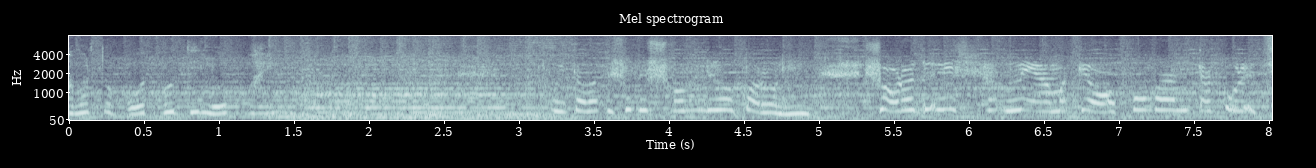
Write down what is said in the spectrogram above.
আমার তো বোধ বুদ্ধি লোক ভাই। তুমি তো আমাকে শুধু সন্দেহ করনি সরোজনীর সামনে আমাকে অপমানটা করেছ।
